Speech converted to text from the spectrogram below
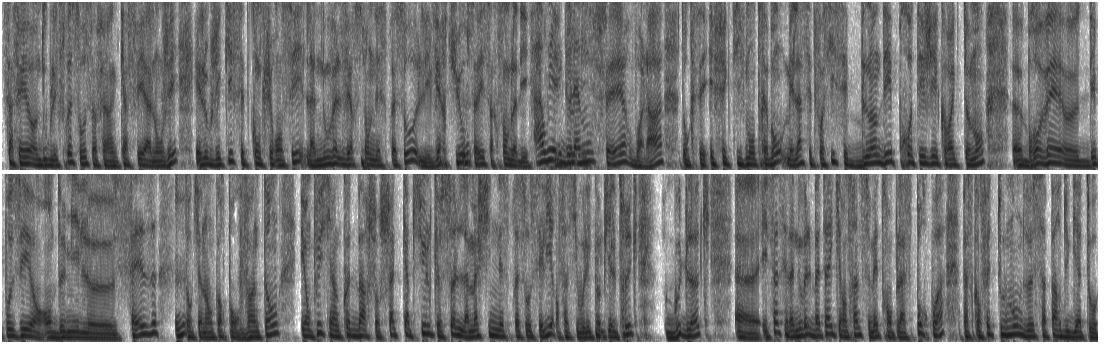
Ça fait un double expresso, ça fait un café allongé. Et l'objectif, c'est de concurrencer la nouvelle version de Nespresso, les Vertuo. Vous savez, ça ressemble à des, Ah oui, avec des de la demi-sphères, Voilà. Donc, c'est effectivement très bon. Mais là, cette fois-ci, c'est blindé, protégé correctement. Euh, brevet euh, déposé en, en 2016. Mmh. Donc, il y en a encore pour 20 ans. Et en plus, il y a un code barre sur chaque capsule que seule la machine Nespresso sait lire. Enfin, si vous voulez copier le truc, good luck. Euh, et ça, c'est la nouvelle bataille qui est en train de se mettre en place. Pourquoi? Parce qu'en fait, tout le monde veut sa part du gâteau.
